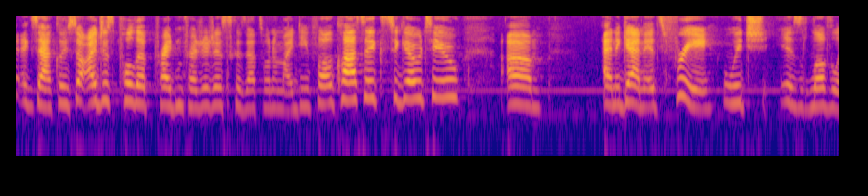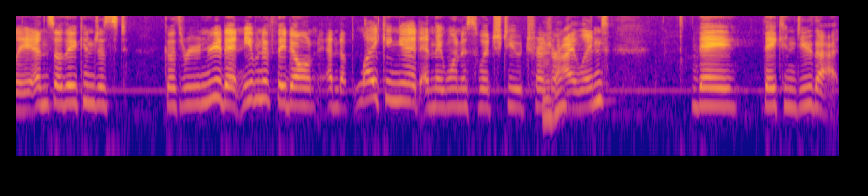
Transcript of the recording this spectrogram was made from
Exactly, so I just pulled up Pride and Prejudice because that's one of my default classics to go to. Um, and again, it's free, which is lovely, and so they can just go through and read it. And even if they don't end up liking it and they want to switch to Treasure mm -hmm. Island, they, they can do that.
